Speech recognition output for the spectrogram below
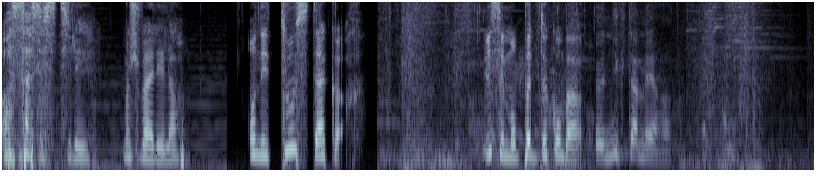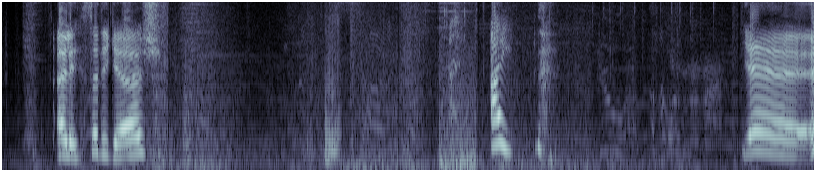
Oh ça c'est stylé Moi je vais aller là. On est tous d'accord. Lui c'est mon pote de combat. Euh, nique ta mère. Allez, ça dégage. Aïe Yeah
